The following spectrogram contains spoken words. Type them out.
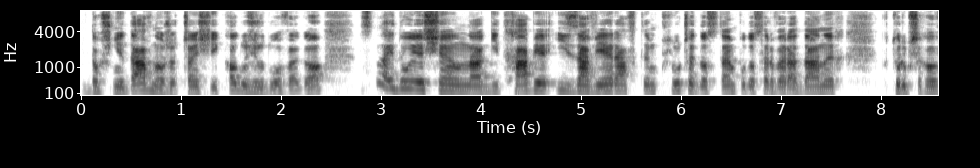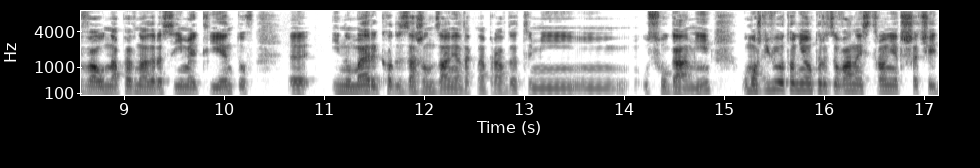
dość niedawno, że część jej kodu źródłowego znajduje się na GitHubie i zawiera w tym klucze dostępu do serwera danych, który przechowywał na pewno adresy e-mail klientów e, i numery, kody zarządzania tak naprawdę tymi usługami. Umożliwiło to nieautoryzowanej stronie trzeciej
